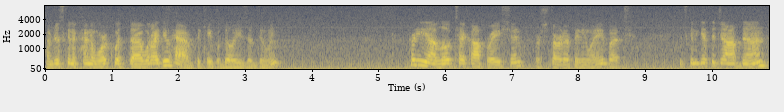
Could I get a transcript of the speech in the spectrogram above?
I'm just going to kind of work with uh, what I do have the capabilities of doing. Pretty uh, low-tech operation, or startup anyway, but it's going to get the job done.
